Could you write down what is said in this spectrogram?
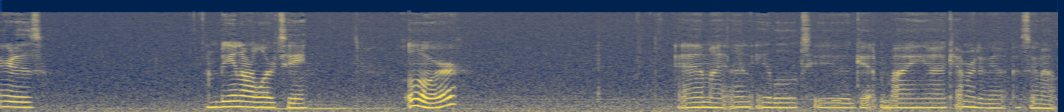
Here it is. I'm being RLRT. Or am I unable to get my uh, camera to zoom out?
